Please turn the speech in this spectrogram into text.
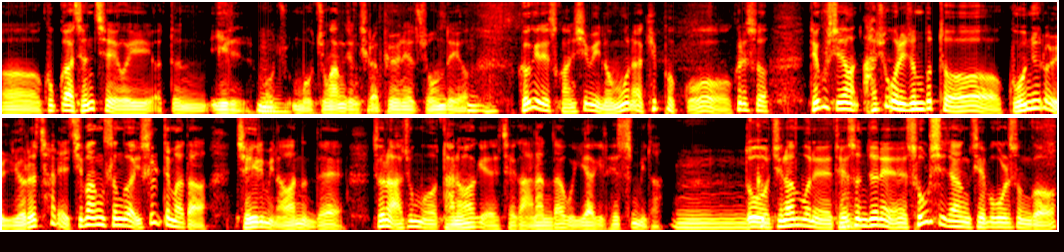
어, 국가 전체의 어떤 일, 뭐, 음. 뭐 중앙정치라 표현해도 좋은데요. 음. 거기에 대해서 관심이 너무나 깊었고, 그래서 대구시장은 아주 오래 전부터 권유를 여러 차례 지방선거가 있을 때마다 제 이름이 나왔는데, 저는 아주 뭐 단호하게 제가 안 한다고 이야기를 했습니다. 음. 또 그, 지난번에 대선 전에 서울시장 재보궐선거,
